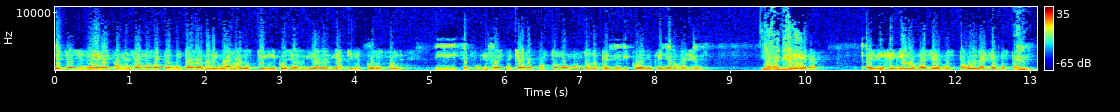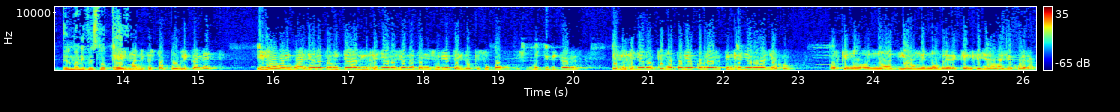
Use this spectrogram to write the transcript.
Entonces, mire, comenzamos a preguntar, a averiguar a los técnicos y a, y a, quienes corresponde. Y, se fue, y fue escuchado por todo el mundo lo que indicó el ingeniero Gallegos. ¿Para ¿Ingeniero? era? El ingeniero Gallegos, Paul Gallegos. Él, él, manifestó que... Él manifestó públicamente. Y luego igual yo le pregunté al ingeniero Jonathan Isurieta y lo que supo justificar es que el ingeniero, que no podía cobrar este ingeniero Vallejo, porque no, no dieron el nombre de qué ingeniero Vallejo era.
